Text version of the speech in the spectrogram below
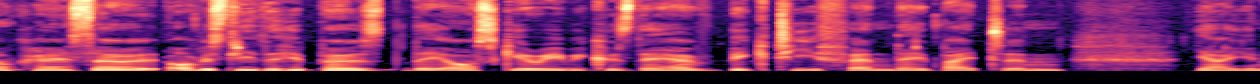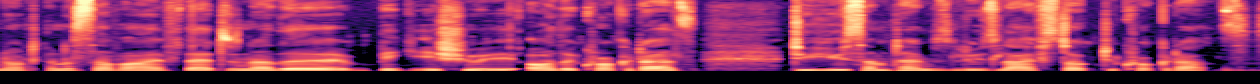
Okay, so obviously the hippos they are scary because they have big teeth and they bite and yeah, you're not going to survive that. Another big issue are the crocodiles. Do you sometimes lose livestock to crocodiles?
